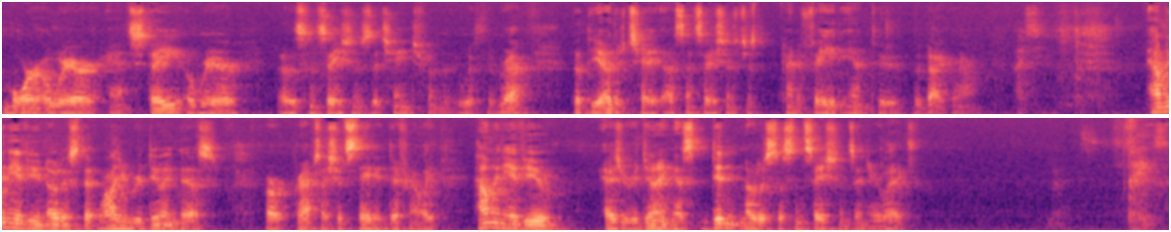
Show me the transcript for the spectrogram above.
more aware and stay aware of the sensations that change from the, with the breath, that the other cha- uh, sensations just kind of fade into the background. I see. How many of you noticed that while you were doing this, or perhaps I should state it differently, how many of you, as you were doing this, didn't notice the sensations in your legs? Legs.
